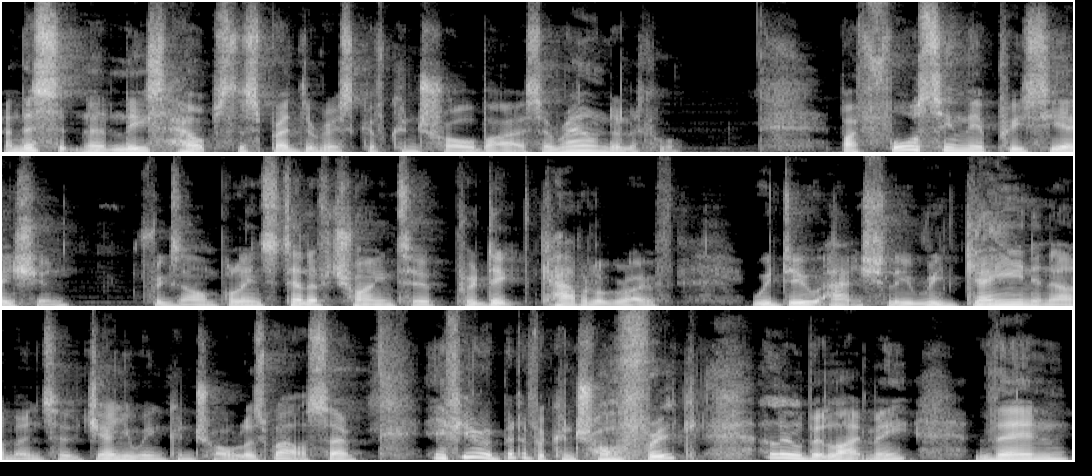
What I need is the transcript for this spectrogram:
And this at least helps to spread the risk of control bias around a little. By forcing the appreciation, for example, instead of trying to predict capital growth, we do actually regain an element of genuine control as well. So, if you're a bit of a control freak, a little bit like me, then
